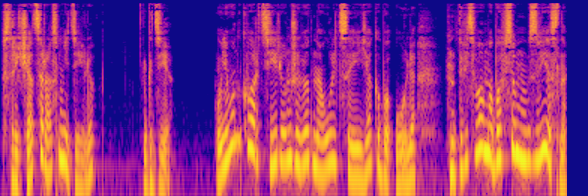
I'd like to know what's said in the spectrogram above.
встречаться раз в неделю». «Где?» «У него на квартире, он живет на улице Якоба Оля. Да ведь вам обо всем известно».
